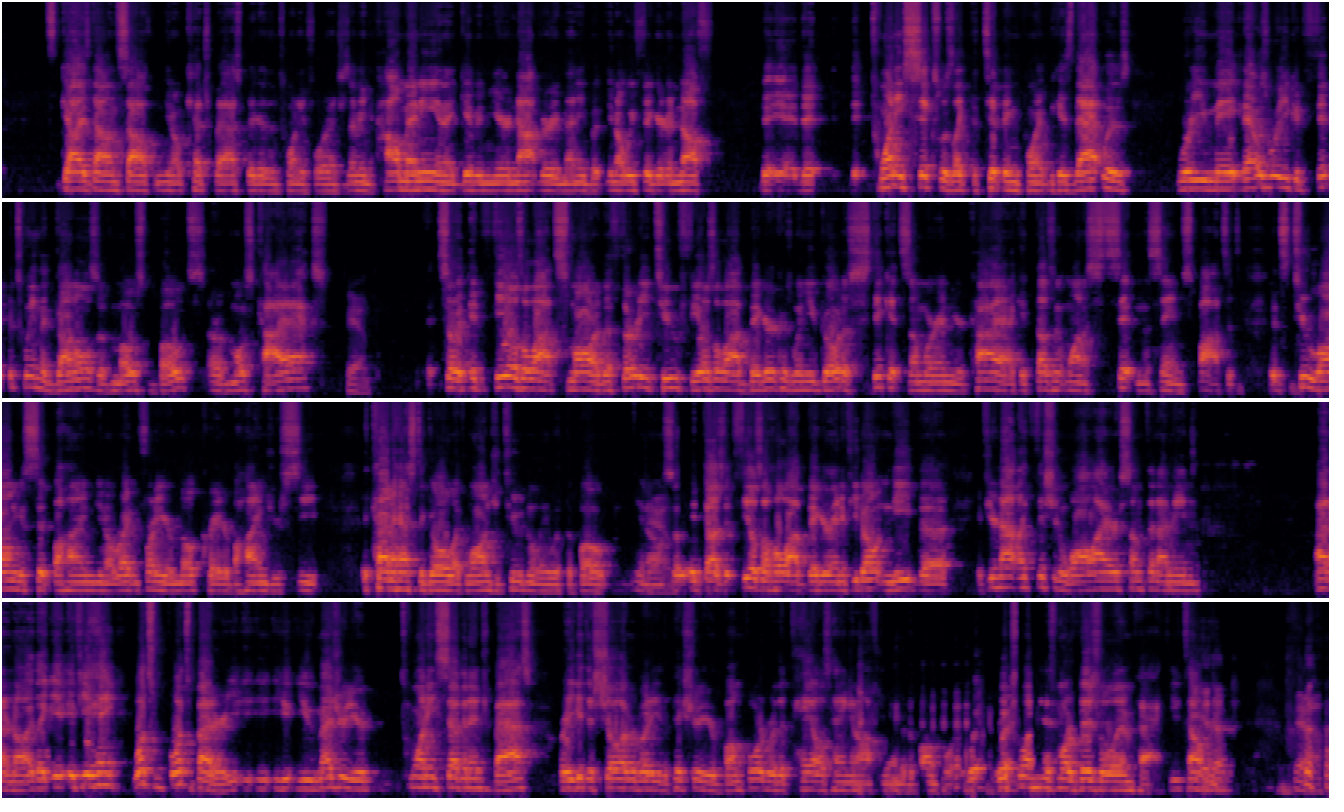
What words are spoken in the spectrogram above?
guys down south, you know, catch bass bigger than 24 inches. I mean, how many in a given year? Not very many, but you know, we figured enough. That, that, that 26 was like the tipping point because that was where you made that was where you could fit between the gunnels of most boats or of most kayaks. Yeah. So it, it feels a lot smaller. The 32 feels a lot bigger because when you go to stick it somewhere in your kayak, it doesn't want to sit in the same spots. It's it's too long to sit behind, you know, right in front of your milk crate or behind your seat. It kind of has to go like longitudinally with the boat, you know. Yeah. So it does. It feels a whole lot bigger. And if you don't need the, if you're not like fishing walleye or something, I mean, I don't know. Like if you hang, what's what's better? You you, you measure your 27 inch bass, or you get to show everybody the picture of your bump board where the tail's hanging off the end of the bump board. Which, which one has more visual impact? You tell Yeah. me. yeah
